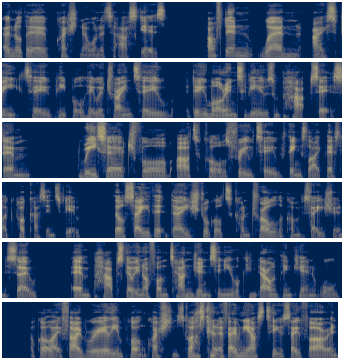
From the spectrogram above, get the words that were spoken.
another question I wanted to ask is often when I speak to people who are trying to do more interviews and perhaps it's um, research for articles through to things like this, like a podcast interview, they'll say that they struggle to control the conversation. So um, perhaps going off on tangents and you looking down thinking, oh, I've got like five really important questions to ask, and I've only asked two so far. And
